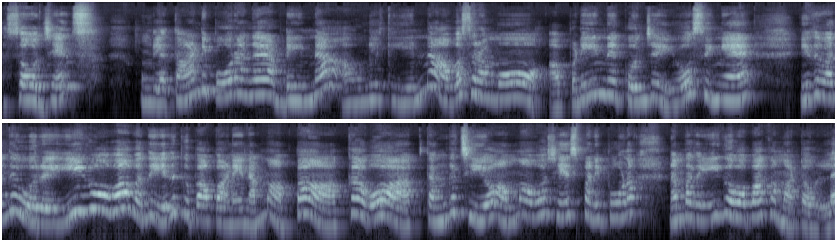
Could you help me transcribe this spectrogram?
ஸோ ஜென்ஸ் உங்களை தாண்டி போகிறாங்க அப்படின்னா அவங்களுக்கு என்ன அவசரமோ அப்படின்னு கொஞ்சம் யோசிங்க. இது வந்து ஒரு ஈகோவாக வந்து எதுக்கு பார்ப்பானே நம்ம அப்பா அக்காவோ அக்- தங்கச்சியோ அம்மாவோ சேஸ் பண்ணி போனால் நம்ம அதை ஈகோவாக பார்க்க மாட்டோம்ல?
